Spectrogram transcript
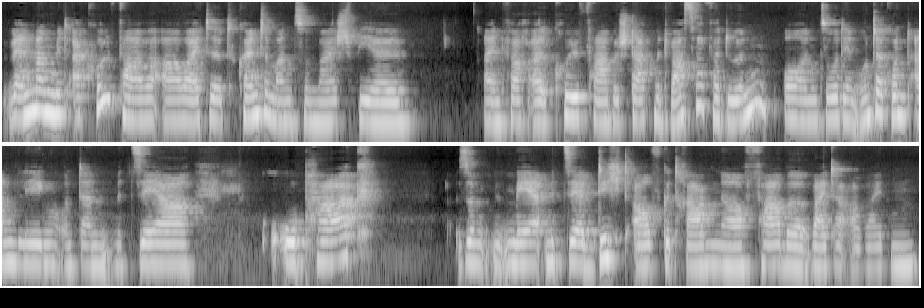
wenn man mit Acrylfarbe arbeitet, könnte man zum Beispiel einfach Acrylfarbe stark mit Wasser verdünnen und so den Untergrund anlegen und dann mit sehr opak, also mehr, mit sehr dicht aufgetragener Farbe weiterarbeiten.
